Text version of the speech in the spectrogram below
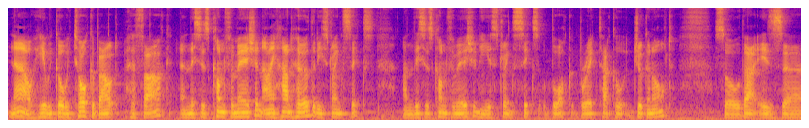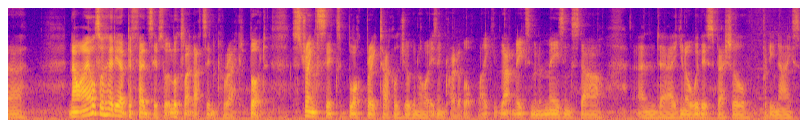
now here we go. We talk about Hthark, and this is confirmation. I had heard that he's strength six, and this is confirmation. He is strength six, block, break, tackle, juggernaut. So that is. Uh, now I also heard he had defensive, so it looks like that's incorrect. But strength six, block, break, tackle, juggernaut is incredible. Like that makes him an amazing star and uh, you know with his special pretty nice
